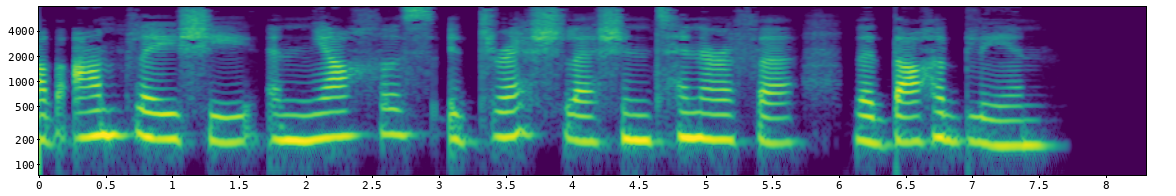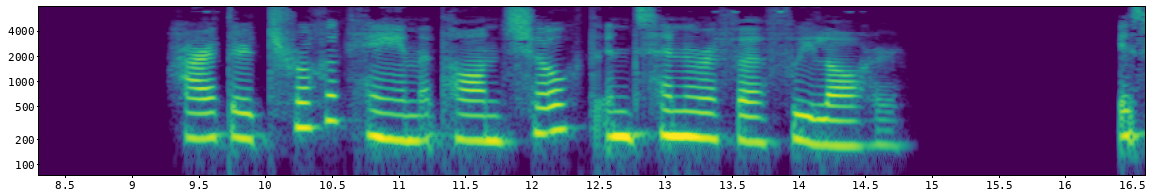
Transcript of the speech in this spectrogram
ab ampléisí i ndteachas i dtreis leis an le bliain. Thart ar trucha céim atá an teocht in tinnéarafa faoi láthair. Is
